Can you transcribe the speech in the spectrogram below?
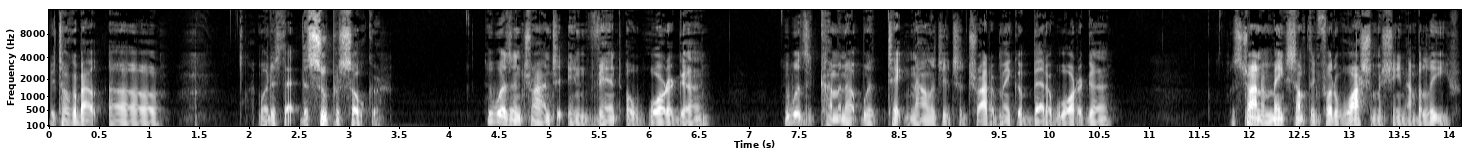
We talk about uh, what is that? The Super Soaker. He wasn't trying to invent a water gun. He wasn't coming up with technology to try to make a better water gun. He was trying to make something for the washing machine, I believe.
